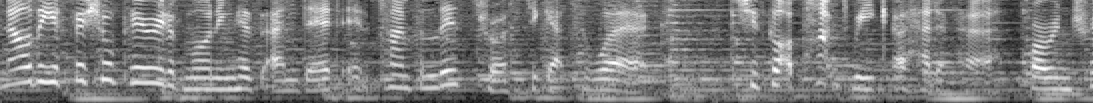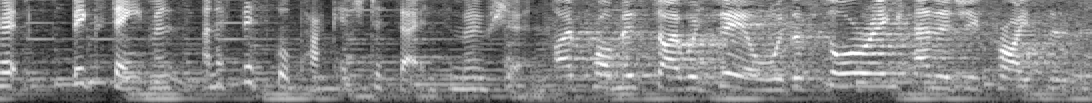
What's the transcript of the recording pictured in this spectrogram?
Now the official period of mourning has ended, it's time for Liz Truss to get to work. She's got a packed week ahead of her foreign trips, big statements, and a fiscal package to set into motion. I promised I would deal with the soaring energy prices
